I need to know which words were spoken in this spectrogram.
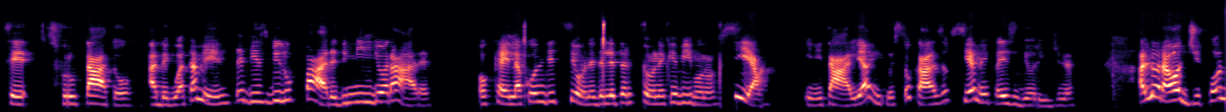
se sfruttato adeguatamente, di sviluppare, di migliorare okay, la condizione delle persone che vivono sia in Italia, in questo caso, sia nei paesi di origine. Allora oggi con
